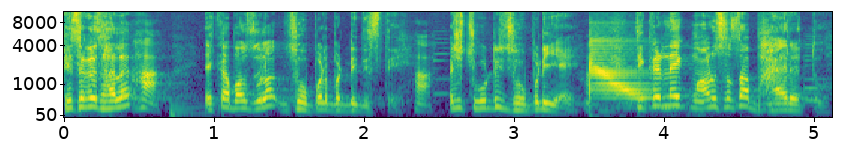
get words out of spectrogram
हे सगळं झालं? हा. एका बाजूला झोपडपट्टी दिसते. हा. अशी छोटी झोपडी आहे. तिकडनं एक माणूस असा बाहेर येतो.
